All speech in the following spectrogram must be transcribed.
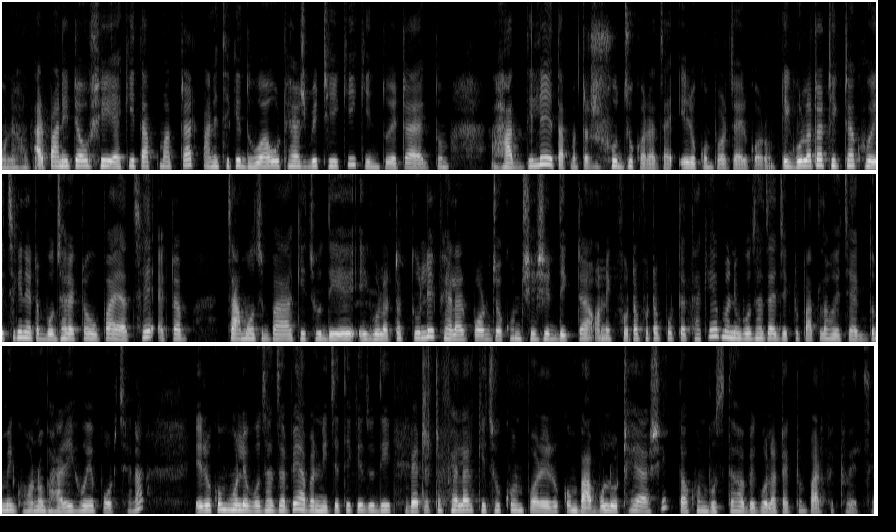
মনে হবে। আর পানিটাও সেই একই তাপমাত্রার, পানি থেকে ধোয়া উঠে আসবে ঠিকই, কিন্তু এটা একদম হাত দিলে তাপমাত্রাটা সহ্য করা যায় এরকম পর্যায়ের গরম। এই গোলাটা ঠিকঠাক হয়েছে কিনা এটা বোঝার একটা উপায় আছে। একটা চামচ বা কিছু দিয়ে এই গোলাটা তুলে ফেলার পর যখন শেষের দিকটা অনেক ফোটা ফোটা পড়তে থাকে মানে বোঝা যায় যে একটু পাতলা হয়েছে, একদমই ঘন ভারী হয়ে পড়ছে না। এরকম হলে বোঝা যাবে। আবার নিচে থেকে যদি ব্যাটারটা ফেলার কিছুক্ষণ পর এরকম বাবল উঠে আসে, তখন বুঝতে হবে গোলাটা একদম পারফেক্ট হয়েছে।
